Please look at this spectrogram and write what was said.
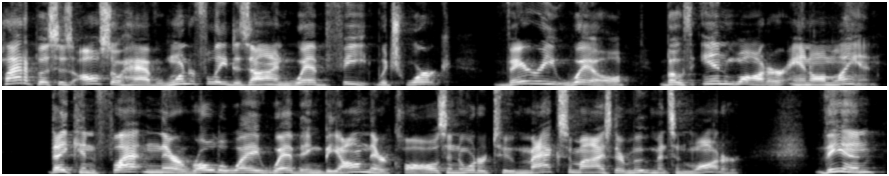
Platypuses also have wonderfully designed web feet which work very well both in water and on land. They can flatten their rollaway webbing beyond their claws in order to maximize their movements in water. Then,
